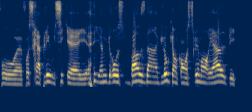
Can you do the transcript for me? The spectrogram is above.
faut, euh, faut se rappeler aussi qu'il y a une grosse base d'anglo qui ont construit Montréal, puis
